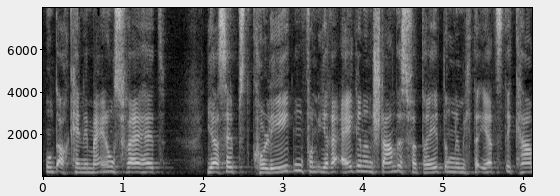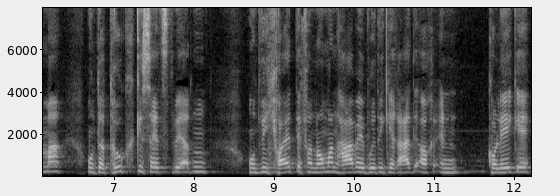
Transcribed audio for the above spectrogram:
und auch keine Meinungsfreiheit. Ja, selbst Kollegen von ihrer eigenen Standesvertretung, nämlich der Ärztekammer, unter Druck gesetzt werden. Und wie ich heute vernommen habe, wurde gerade auch ein Kollege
